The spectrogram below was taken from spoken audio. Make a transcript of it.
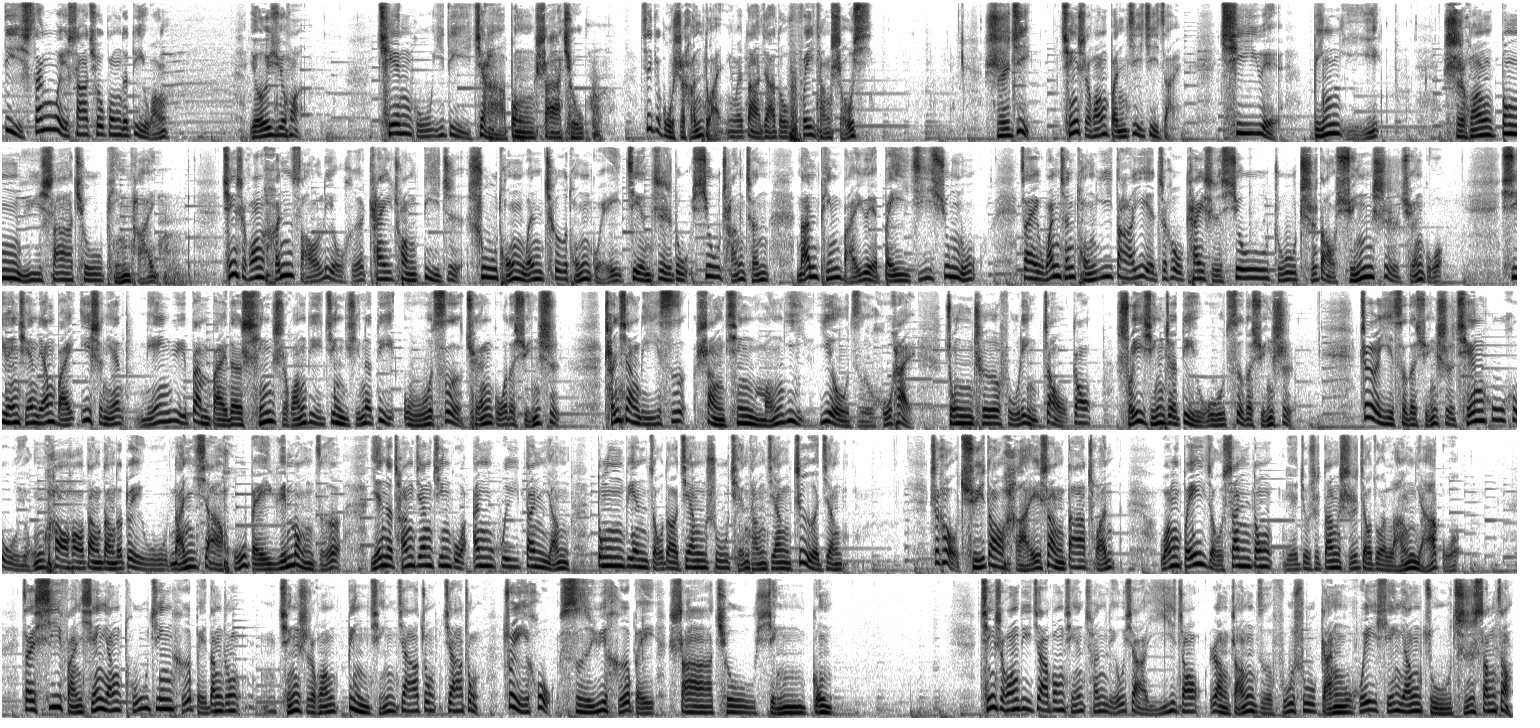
第三位沙丘宫的帝王，有一句话：“千古一帝驾崩沙丘。”这个故事很短，因为大家都非常熟悉。《史记·秦始皇本纪》记载：七月丙寅，始皇崩于沙丘平台。秦始皇横扫六合，开创帝制，书同文，车同轨，建制度，修长城，南平百越，北击匈奴。在完成统一大业之后，开始修筑驰道，巡视全国。西元前两百一十年，年逾半百的秦始皇帝进行了第五次全国的巡视。丞相李斯、上卿蒙毅、幼子胡亥、中车府令赵高随行着第五次的巡视。这一次的巡视前呼后拥，浩浩荡荡的队伍南下湖北云梦泽，沿着长江经过安徽丹阳，东边走到江苏钱塘江、浙江，之后取道海上搭船，往北走山东，也就是当时叫做琅琊国，在西返咸阳途经河北当中。秦始皇病情加重，加重，最后死于河北沙丘行宫。秦始皇帝驾崩前曾留下遗诏，让长子扶苏赶回咸阳主持丧葬。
